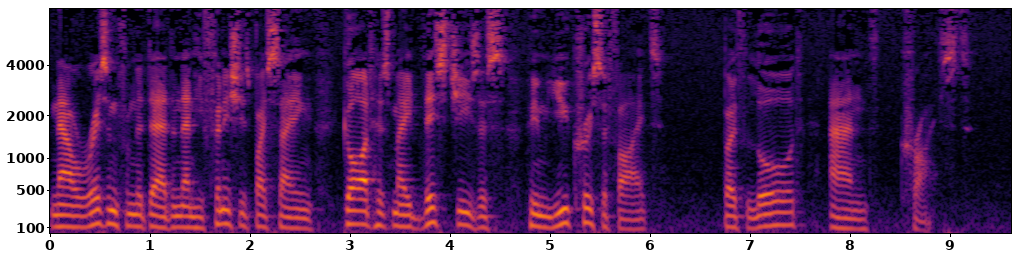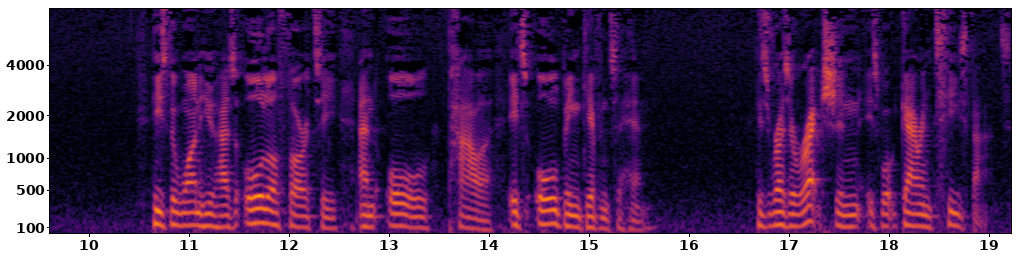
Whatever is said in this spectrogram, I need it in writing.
now risen from the dead, and then he finishes by saying, God has made this Jesus, whom you crucified, both Lord and Christ. He's the one who has all authority and all power. It's all been given to him. His resurrection is what guarantees that.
